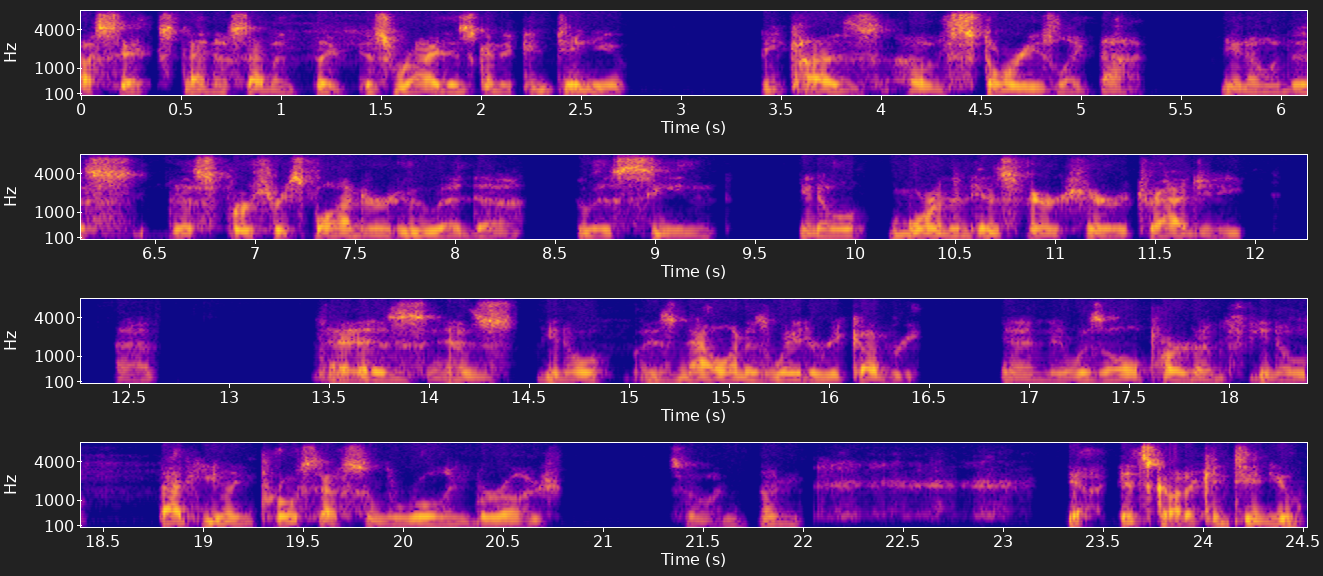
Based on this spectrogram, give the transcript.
a sixth and a seventh. Like this ride is going to continue because of stories like that. You know, this this first responder who had uh, who has seen you know more than his fair share of tragedy, uh, as as you know is now on his way to recovery, and it was all part of you know that healing process in the rolling barrage. So I'm, I'm yeah, it's got to continue,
